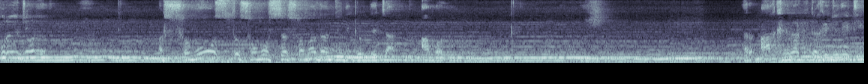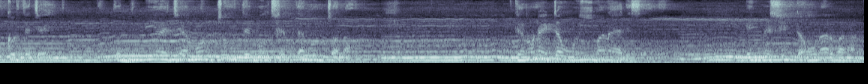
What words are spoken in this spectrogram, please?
প্রয়োজন আর সমস্ত সমস্যার সমাধান যদি করতে চান, আমল। আখেরাতটাকে যদি ঠিক করতে চাই, তো দুনিয়ায় যেমন চলতে বলছে, তেমন চলা। কেননা এটা উনি বানায় দিছে। এই মেশিনটা ওনার বানানো।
